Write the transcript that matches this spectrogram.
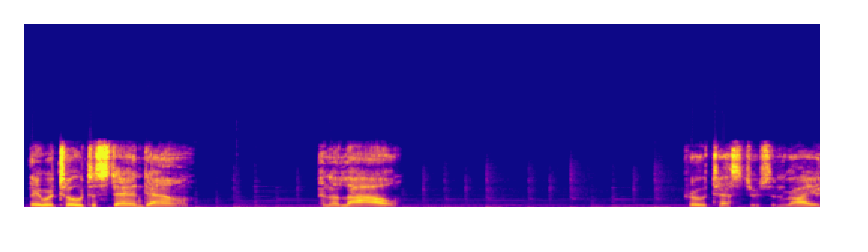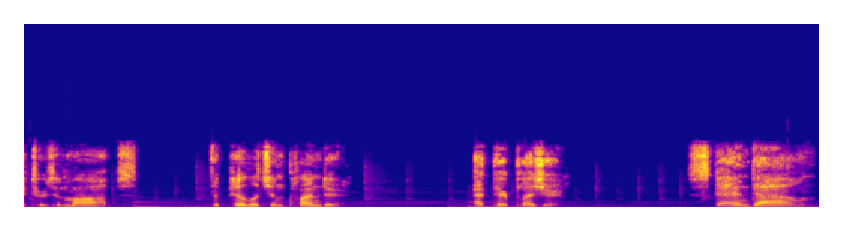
They were told to stand down and allow protesters and rioters and mobs to pillage and plunder at their pleasure. Stand down,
